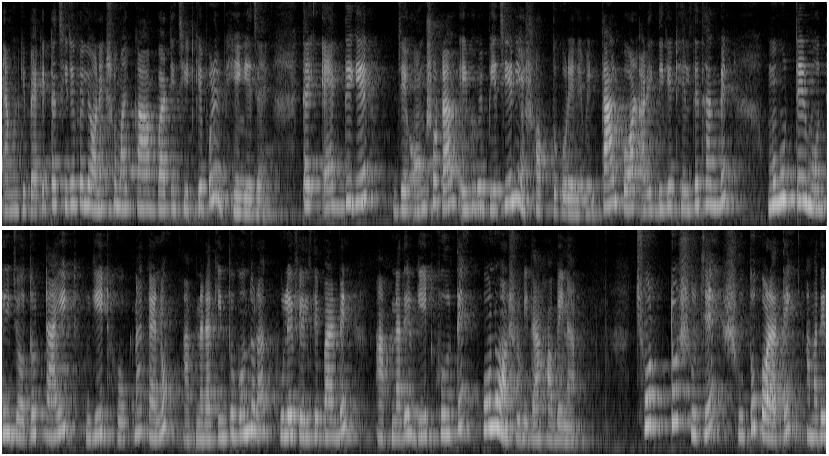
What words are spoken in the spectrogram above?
এমনকি প্যাকেটটা ছিঁড়ে ফেলে অনেক সময় কাপ, বাটি ছিটকে পড়ে ভেঙে যায়। তাই একদিকের যে অংশটা এইভাবে পেঁচিয়ে নিয়ে শক্ত করে নেবেন। তারপর আরেক দিকে ঠেলতে থাকবেন। মুহূর্তের মধ্যেই যত টাইট গেট হোক না কেন, আপনারা কিন্তু বন্ধুরা খুলে ফেলতে পারবেন। আপনাদের গেট খুলতে কোনো অসুবিধা হবে না। ছোট্ট সূচে সুতো পরাতে আমাদের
